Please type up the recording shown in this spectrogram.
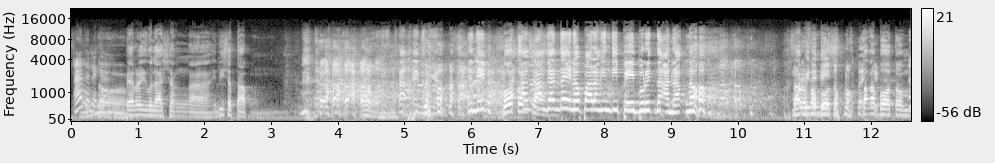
Ah, talaga? Pero wala siyang... ah, hindi siya top. hindi. Bottom ang, siya. ang ganda eh, no? Parang hindi favorite na anak, no? Sabi ni Miss, bottom ako eh. baka bottom.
